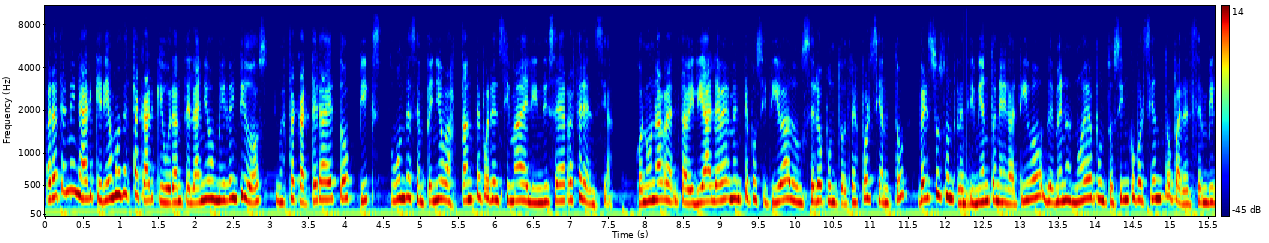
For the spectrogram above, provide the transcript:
Para terminar, queríamos destacar que durante el año 2022, nuestra cartera de Top Picks tuvo un desempeño bastante por encima del índice de referencia, con una rentabilidad levemente positiva de un 0.3% versus un rendimiento negativo de menos 9.5% para el CENVI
